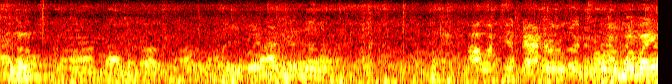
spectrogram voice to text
హలో అమ్మాయి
